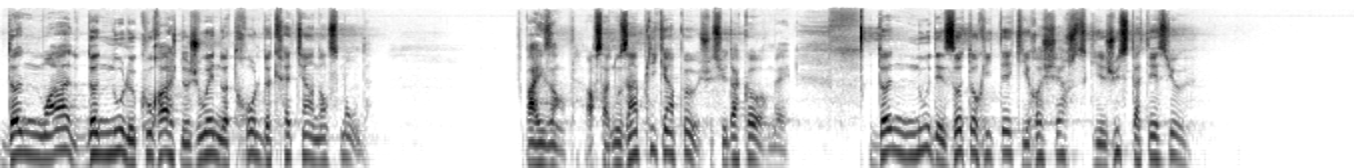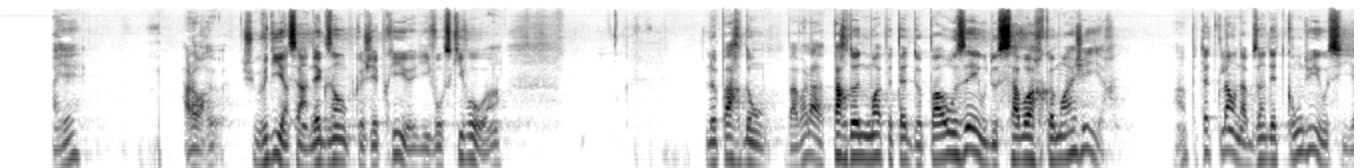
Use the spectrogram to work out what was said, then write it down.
donne-moi, donne-nous le courage de jouer notre rôle de chrétien dans ce monde. Par exemple. Alors ça nous implique un peu, je suis d'accord, mais donne-nous des autorités qui recherchent ce qui est juste à tes yeux. Voyez? Alors, je vous dis, hein, c'est un exemple que j'ai pris, il vaut ce qu'il vaut. Hein. Le pardon, ben voilà, pardonne-moi peut-être de ne pas oser ou de savoir comment agir. Hein. peut-être que là, on a besoin d'être conduit aussi.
